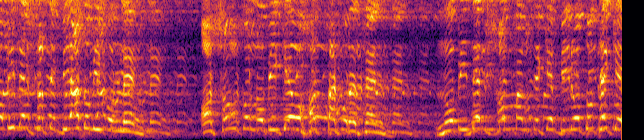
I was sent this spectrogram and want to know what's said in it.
নবীদের সাথে বিয়াদবি করলেন। অসংখ্য নবীকেও হত্যা করেছেন। নবীদের সম্মান থেকে বিরত থেকে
